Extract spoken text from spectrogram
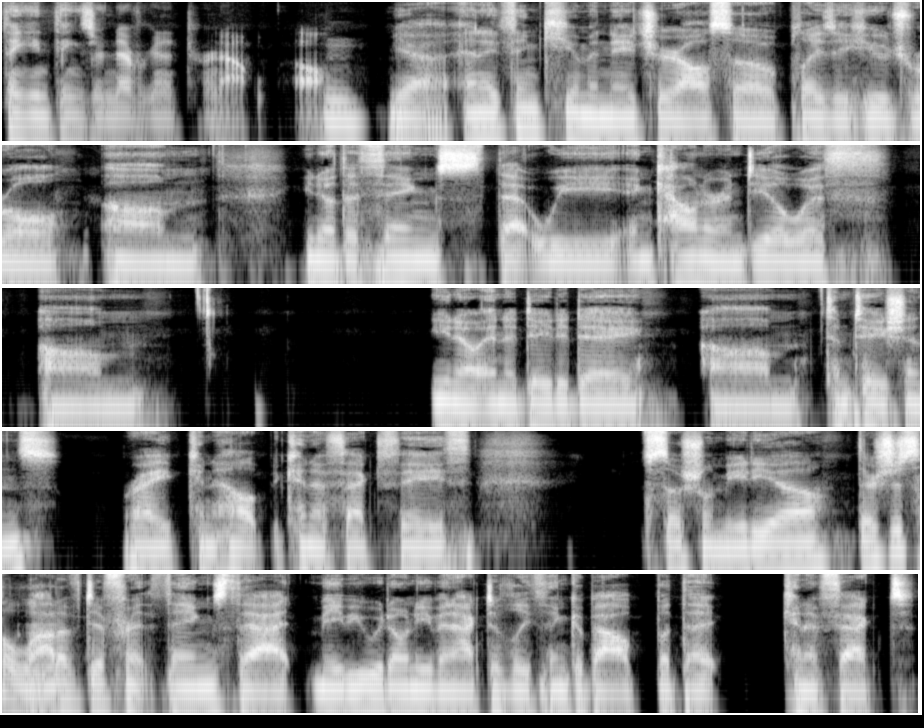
thinking things are never going to turn out well. Mm. Yeah, and I think human nature also plays a huge role. Um, you know, the things that we encounter and deal with, um, you know, in a day to day temptations, right, can help can affect faith. Social media, there's just a lot of different things that maybe we don't even actively think about, but that can affect,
